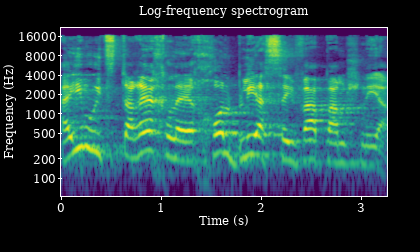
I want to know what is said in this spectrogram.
האם הוא יצטרך לאכול בלי השיבה פעם שנייה?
